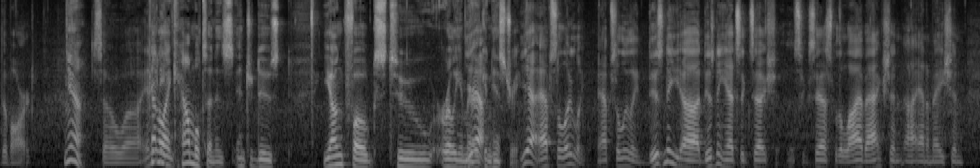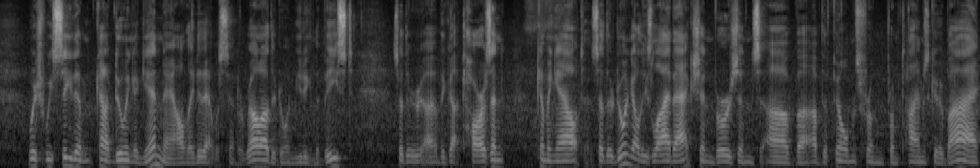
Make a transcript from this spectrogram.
the Bard. Yeah. So uh, Kind of any- like Hamilton has introduced young folks to early American yeah, history. Yeah, absolutely, absolutely. Disney uh, Disney had success success with a live action uh, animation, which we see them kind of doing again now. They did that with Cinderella. They're doing Beauty and the Beast. So they're uh, they got Tarzan coming out. So they're doing all these live action versions of uh, of the films from from times go by.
